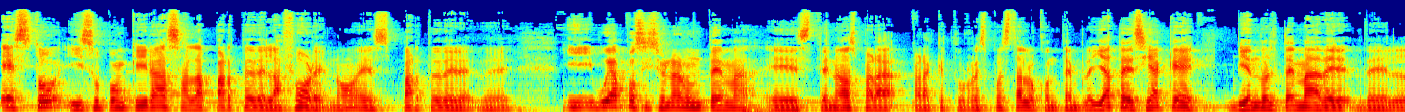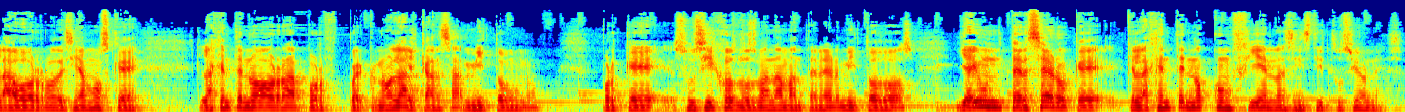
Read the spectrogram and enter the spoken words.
esto? Y supongo que irás a la parte del Afore, ¿no? Es parte de y voy a posicionar un tema, este, nada más para, para que tu respuesta lo contemple. Ya te decía que viendo el tema del ahorro, decíamos que la gente no ahorra por, porque no le alcanza, mito uno, porque sus hijos los van a mantener, mito dos. Y hay un tercero, que, que la gente no confía en las instituciones.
